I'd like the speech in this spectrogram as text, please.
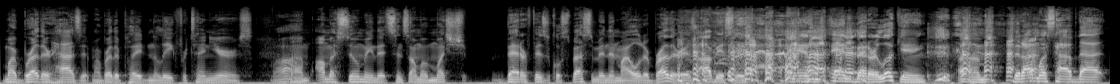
My brother has it. My brother played in the league for 10 years. Wow. Um, I'm assuming that since I'm a much better physical specimen than my older brother is, obviously, and, and better looking, um, that I must have that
